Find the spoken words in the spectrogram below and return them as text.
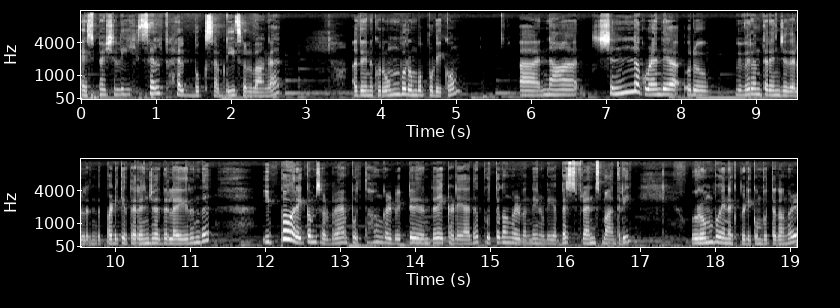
எஸ்பெஷலி செல்ஃப் ஹெல்ப் புக்ஸ் அப்படி சொல்லுவாங்க. அது எனக்கு ரொம்ப ரொம்ப பிடிக்கும். நான் சின்ன குழந்தைய ஒரு விவரம் தெரிஞ்சதுலேருந்து படிக்க தெரிஞ்சதுல இருந்து இப்போ வரைக்கும் சொல்கிறேன் புத்தகங்கள் விட்டு இருந்ததே கிடையாது. புத்தகங்கள் வந்து என்னுடைய பெஸ்ட் ஃப்ரெண்ட்ஸ் மாதிரி. ரொம்ப எனக்கு பிடிக்கும் புத்தகங்கள்.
